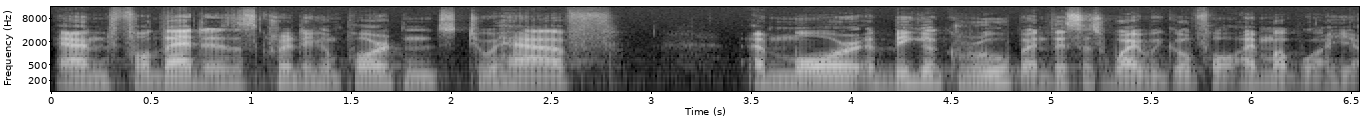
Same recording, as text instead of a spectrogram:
And for that, it is critically important to have a more, a bigger group, and this is why we go for Eumabois here.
